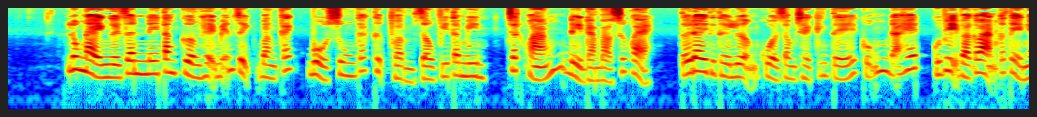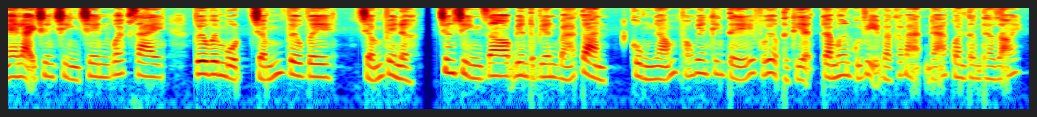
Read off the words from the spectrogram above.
Lúc này người dân nên tăng cường hệ miễn dịch bằng cách bổ sung các thực phẩm giàu vitamin, chất khoáng để đảm bảo sức khỏe. Tới đây thì thời lượng của dòng chảy kinh tế cũng đã hết. Quý vị và các bạn có thể nghe lại chương trình trên website vv1.vv.vn. Chương trình do biên tập viên Bá Toàn cùng nhóm phóng viên kinh tế phối hợp thực hiện. Cảm ơn quý vị và các bạn đã quan tâm theo dõi.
